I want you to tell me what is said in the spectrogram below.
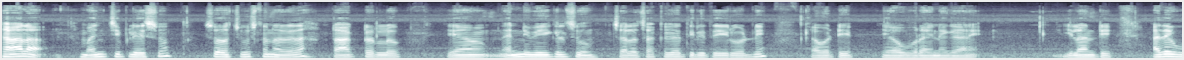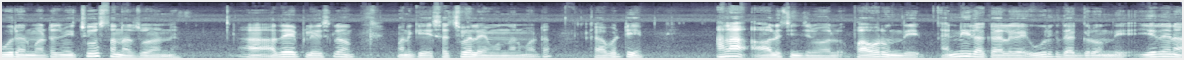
చాలా మంచి ప్లేసు. సో చూస్తున్నారు కదా ట్రాక్టర్లు అన్ని వెహికల్స్ చాలా చక్కగా తిరుగుతాయి ఈ రోడ్ని. కాబట్టి ఎవరైనా కానీ ఇలాంటి అదే ఊరు అనమాట మీరు చూస్తున్నారు చూడండి. అదే ప్లేస్లో మనకి సచివాలయం ఉందన్నమాట కాబట్టి అలా ఆలోచించిన వాళ్ళు పవర్ ఉంది అన్ని రకాలుగా ఊరికి దగ్గర ఉంది. ఏదైనా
